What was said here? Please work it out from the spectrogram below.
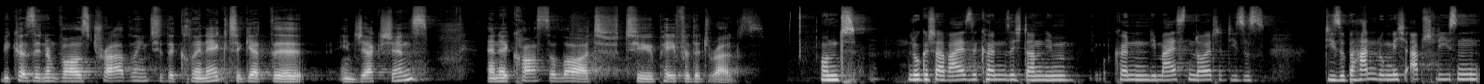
because it involves traveling to the clinic to get the injections and it costs a lot to pay for the drugs. Und logischerweise können sich dann die, können die meisten Leute dieses, diese Behandlung nicht abschließen,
